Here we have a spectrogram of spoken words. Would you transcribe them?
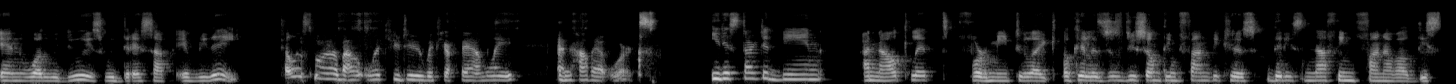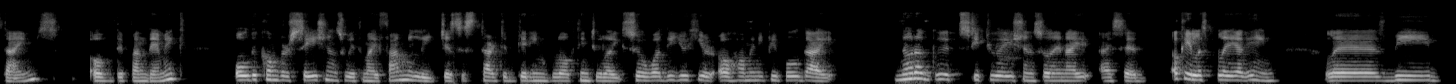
and what we do is we dress up every day. Tell us more about what you do with your family and how that works. It started being an outlet for me to like okay let's just do something fun because there is nothing fun about these times of the pandemic. All the conversations with my family just started getting blocked into like so what did you hear? Oh how many people died? Not a good situation. So then i i said okay let's play a game. Let's be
